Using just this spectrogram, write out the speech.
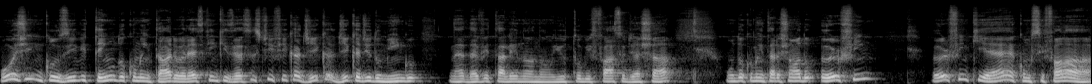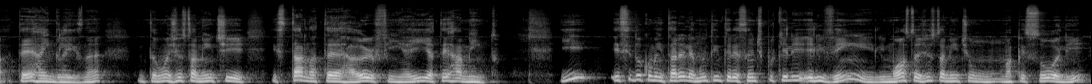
Hoje, inclusive, tem um documentário, aliás, quem quiser assistir, fica a dica, dica de domingo, né, deve estar ali no, no YouTube fácil de achar, um documentário chamado Earthing, Earthing, que é como se fala terra em inglês, né? Então é justamente estar na terra, earthing, aí, aterramento. E esse documentário é muito interessante porque ele, ele vem, ele mostra justamente um, uma pessoa ali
